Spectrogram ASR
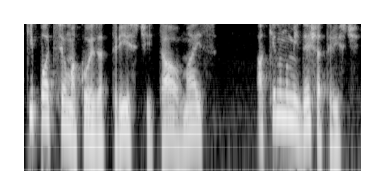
que pode ser uma coisa triste e tal, mas aquilo não me deixa triste.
